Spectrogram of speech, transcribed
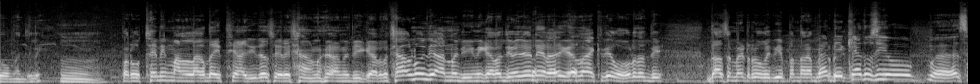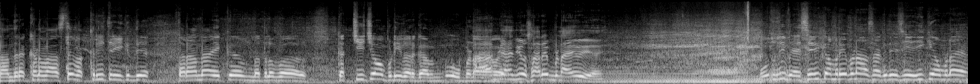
ਦੋ ਮੰਜ਼ਲੀ ਹੂੰ। ਪਰ ਉੱਥੇ ਨਹੀਂ ਮਨ ਲੱਗਦਾ ਇੱਥੇ ਆ ਜੀਦਾ ਸਵੇਰੇ ਸ਼ਾਮ ਨੂੰ ਜਾਣ ਨੂੰ ਜੀ ਕਰਦਾ। ਸ਼ਾਮ ਨੂੰ ਜਾਣ ਨੂੰ ਜੀ ਨਹੀਂ ਕਰਦਾ। ਜਿਉਂ ਜਿਉਂ ਹਨੇਰਾ ਹੋ ਜਾਂਦਾ ਅੱਖ 'ਚ ਹੋਰ ਦਿੰਦੀ 10 ਮਿੰਟ ਰੁਕ ਜੀ 15 ਮੈਂ ਮਿੰਟ ਦੇਖਿਆ ਤੁਸੀਂ ਉਹ ਸੰਦ ਰੱਖਣ ਵਾਸਤੇ ਵੱਖਰੀ ਤਰੀਕ ਦੇ ਤਰ੍ਹਾਂ ਦਾ ਇੱਕ ਮਤਲਬ ਕੱਚੀ ਝੌਂਪੜੀ ਵਰਗਾ ਉਹ ਬਣਾਇਆ ਹੋਇਆ। ਹਾਂਜੀ ਉਹ ਸਾਰੇ ਬਣਾਏ ਹੋਏ ਆ। ਉਹ ਤੁਸੀਂ ਵੈਸੇ ਵੀ ਕਮਰੇ ਬਣਾ ਸਕਦੇ ਸੀ ਇਹੀ ਕਿਉਂ ਬਣਾਇਆ?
